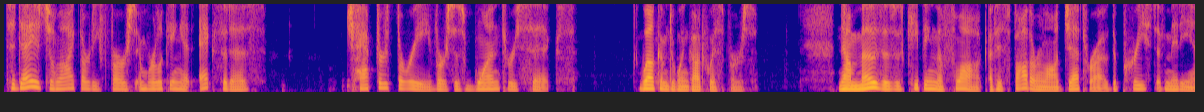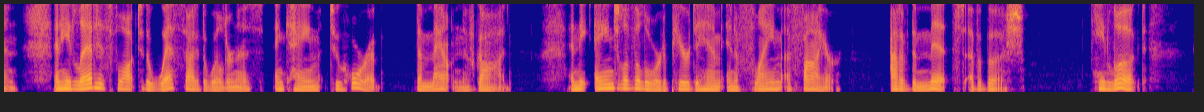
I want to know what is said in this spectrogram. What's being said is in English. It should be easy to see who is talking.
Speaker 1: Today is July 31st, and we're looking at Exodus chapter 3, verses 1 through 6. Welcome to When God Whispers. Now Moses was keeping the flock of his father in law Jethro, the priest of Midian, and he led his flock to the west side of the wilderness and came to Horeb, the mountain of God. And the angel of the Lord appeared to him in a flame of fire out of the midst of a bush. He looked,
